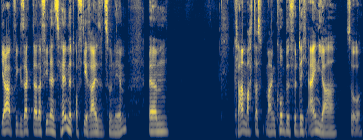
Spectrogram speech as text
ja, wie gesagt, da, da finanziell mit auf die Reise zu nehmen. Ähm, klar macht das mal ein Kumpel für dich ein Jahr, so.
